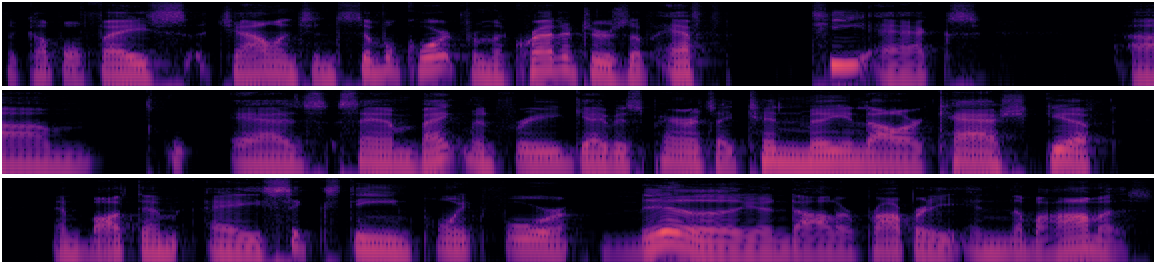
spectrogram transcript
The couple face a challenge in civil court from the creditors of F. TX um, as Sam Bankman Fried gave his parents a $10 million cash gift and bought them a $16.4 million property in the Bahamas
